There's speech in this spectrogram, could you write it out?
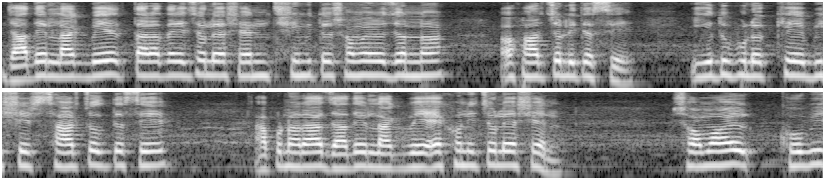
যাদের লাগবে তাড়াতাড়ি চলে আসেন, সীমিত সময়ের জন্য অফার চলিতেছে। ঈদ উপলক্ষে বিশেষ ছাড় চলতেছে। আপনারা যাদের লাগবে এখনই চলে আসেন সময় খুবই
